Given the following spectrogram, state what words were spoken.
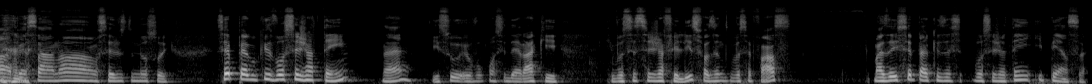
pensar, não, o serviço do meu sonho. Você pega o que você já tem, né? Isso eu vou considerar que, que você seja feliz fazendo o que você faz. Mas aí você pega o que você já tem e pensa:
